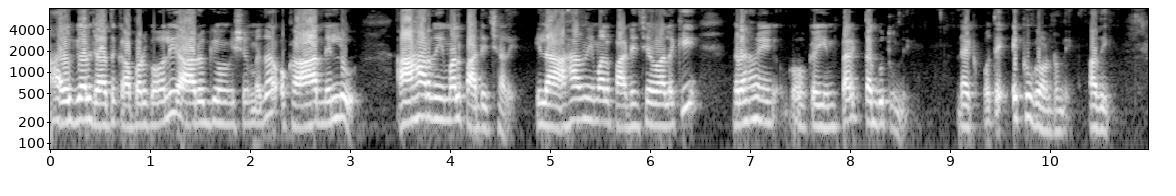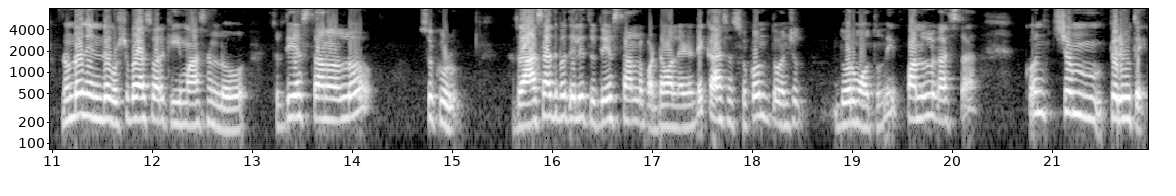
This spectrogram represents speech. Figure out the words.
ఆరోగ్యాలు జాగ్రత్త కాపాడుకోవాలి. ఆరోగ్యం విషయం మీద ఒక ఆరు నెలలు ఆహార నియమాలు పాటించాలి. ఇలా ఆహార నియమాలు పాటించే వాళ్ళకి గ్రహం ఒక ఇంపాక్ట్ తగ్గుతుంది. లేకపోతే ఎక్కువగా ఉంటుంది. అది. రెండోది ఏంటంటే వృషభ రాశి వారికి ఈ మాసంలో తృతీయ స్థానంలో శుకుడు రాసాధిపతి వెళ్ళి తృతీయ స్థానంలో పడ్డం వల్ల ఏంటంటే కాస్త సుఖంతో కొంచెం దూరం అవుతుంది పనులు కాస్త కొంచెం పెరుగుతాయి.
